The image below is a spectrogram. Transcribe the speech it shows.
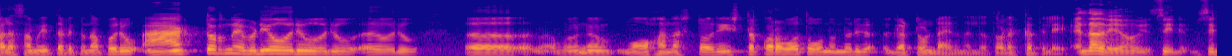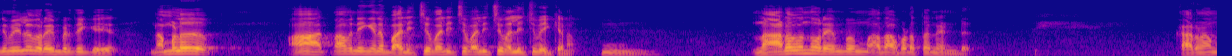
പല സമയത്ത് എടുക്കുന്നത്. അപ്പോൾ ഒരു ആക്ടറിന് എവിടെയോ ഒരു ഒരു ഒരു പിന്നെ മോഹനഷ്ടം ഒരു ഇഷ്ടക്കുറവോ തോന്നുന്ന ഒരു ഘട്ടം ഉണ്ടായിരുന്നല്ലോ തുടക്കത്തിലെ. എന്താ അറിയോ സിനിമയിൽ പറയുമ്പോഴത്തേക്ക് നമ്മൾ ആ ആത്മാവിനെ ഇങ്ങനെ വലിച്ച് വലിച്ച് വലിച്ച് വലിച്ച് വെക്കണം. നാടകം എന്ന് പറയുമ്പം അത് അവിടെ തന്നെ ഉണ്ട്. കാരണം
